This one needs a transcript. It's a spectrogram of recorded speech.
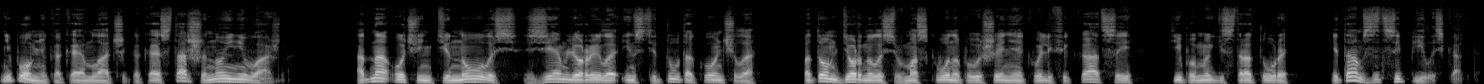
Не помню, какая младше, какая старше, но и не важно. Одна очень тянулась, землю рыла, институт окончила, потом дернулась в Москву на повышение квалификации, типа магистратуры, и там зацепилась как-то.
